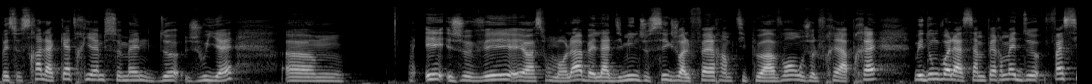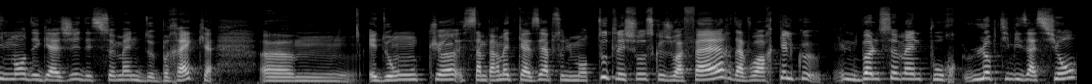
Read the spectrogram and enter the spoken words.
ben, ce sera la quatrième semaine de juillet. Et je vais, à ce moment-là, ben, l'admin, je sais que je dois le faire un petit peu avant ou je le ferai après. Mais donc voilà, ça me permet de facilement dégager des semaines de break. Euh, et donc, ça me permet de caser absolument toutes les choses que je dois faire, d'avoir une bonne semaine pour l'optimisation,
